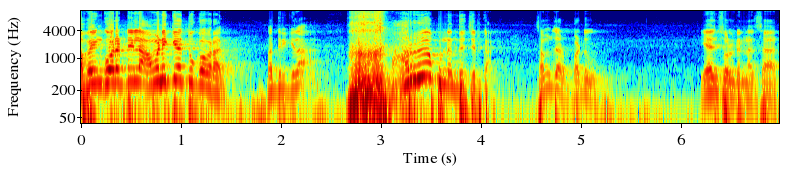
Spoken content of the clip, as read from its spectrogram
அவன் குரட்டையில் அவனுக்கே தூக்கம் வராது. பார்த்துருக்கீங்களா யாரு அப்படின்னு எந்திரிச்சிருக்கான் சம்சார் படு. ஏன் சொல்கிறேன்னா சார்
